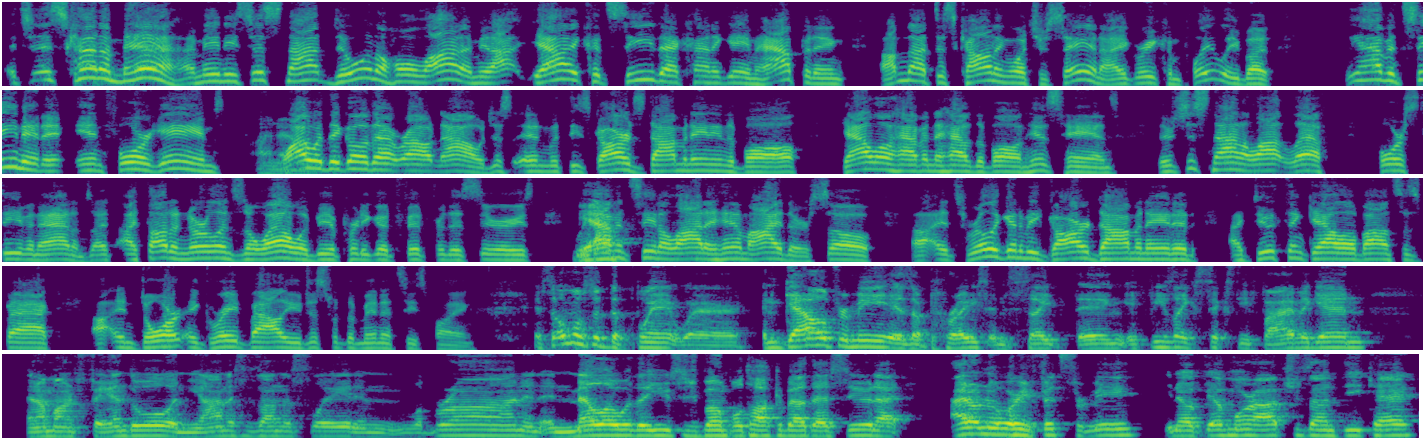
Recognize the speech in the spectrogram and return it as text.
it's just kind of man. I mean, he's just not doing a whole lot. I mean, I, yeah, I could see that kind of game happening. I'm not discounting what you're saying. I agree completely, but we haven't seen it in, in four games. Why would they go that route now? Just and with these guards dominating the ball, Gallo having to have the ball in his hands, there's just not a lot left for Steven Adams. I, I thought a Nerlens Noel would be a pretty good fit for this series. We yeah. haven't seen a lot of him either. So uh, it's really going to be guard dominated. I do think Gallo bounces back. Uh, and Dort, a great value just with the minutes he's playing. It's almost at the point where, and Gallo for me is a price and sight thing. If he's like 65 again, and I'm on FanDuel, and Giannis is on the slate, and LeBron and, and Melo with a usage bump, we'll talk about that soon. I, I don't know where he fits for me. You know, if you have more options on DK,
